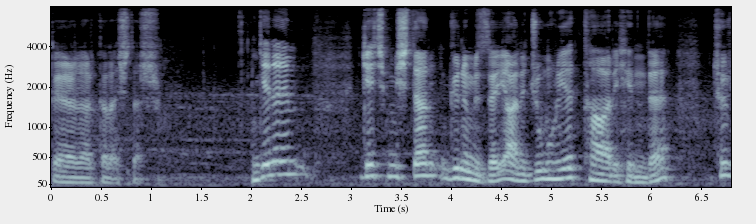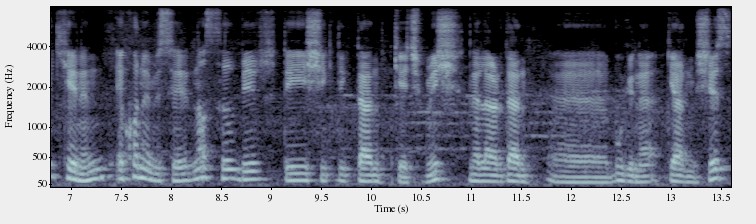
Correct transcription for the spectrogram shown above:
değerli arkadaşlar. Gelelim geçmişten günümüze yani Cumhuriyet tarihinde Türkiye'nin ekonomisi nasıl bir değişiklikten geçmiş, nelerden e, bugüne gelmişiz?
